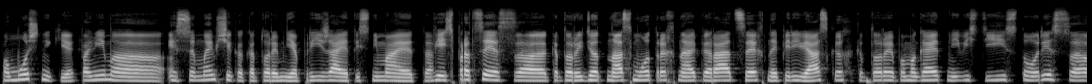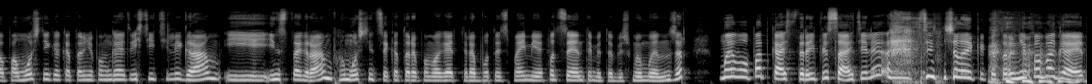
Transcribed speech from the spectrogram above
помощники, помимо СММщика, который мне приезжает и снимает весь процесс, а, который идет на осмотрах, на операциях, на перевязках, который помогает мне вести сторис, а, помощника, который мне помогает вести Телеграм и Инстаграм, помощницы, которая помогает мне работать с моими пациентами, то бишь мой менеджер, моего подкастера и писателя, человека, который мне помогает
